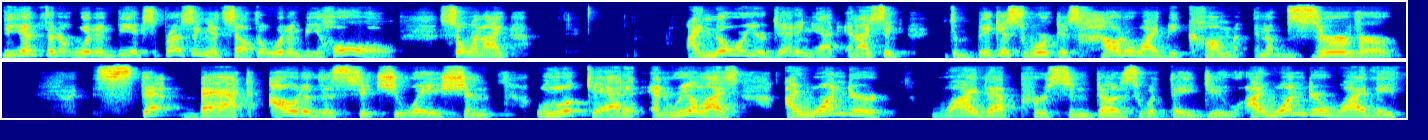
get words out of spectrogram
the infinite wouldn't be expressing itself, it wouldn't be whole. So when I I know where you're getting at and I think the biggest work is how do I become an observer step back out of the situation, look at it, and realize I wonder why that person does what they do. I wonder why they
